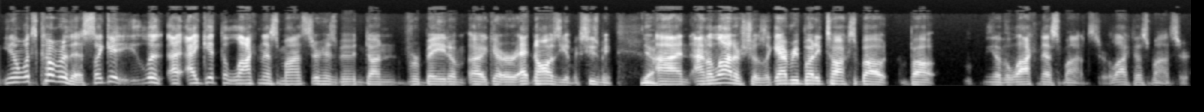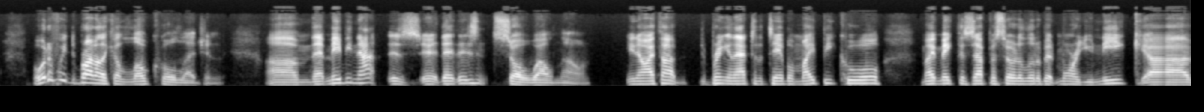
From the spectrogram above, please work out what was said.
you know, let's cover this. Like, it, let- I, I get the Loch Ness monster has been done verbatim uh, or at nauseum, excuse me, Yeah. on on a lot of shows. Like everybody talks about about you know the Loch Ness monster, Loch Ness monster. But what if we brought like a local legend um, that maybe not is uh, that isn't so well known? You know, I thought bringing that to the table might be cool. Might make this episode a little bit more unique. Uh,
